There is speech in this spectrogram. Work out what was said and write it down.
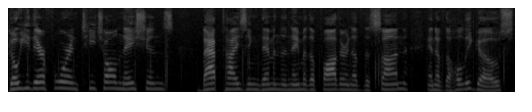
Go ye therefore and teach all nations, baptizing them in the name of the Father and of the Son and of the Holy Ghost,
